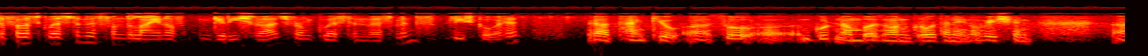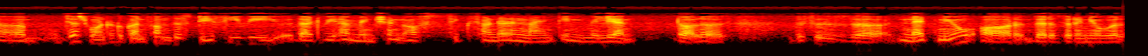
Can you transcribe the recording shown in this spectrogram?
The first question is from the line of Girish Raj from Quest Investments. Please go ahead. Yeah, thank you. Uh, so, uh, good numbers on growth and innovation. Uh, just wanted to confirm this TCV that we have mentioned of $619 million. This is uh, net new or there is a renewal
